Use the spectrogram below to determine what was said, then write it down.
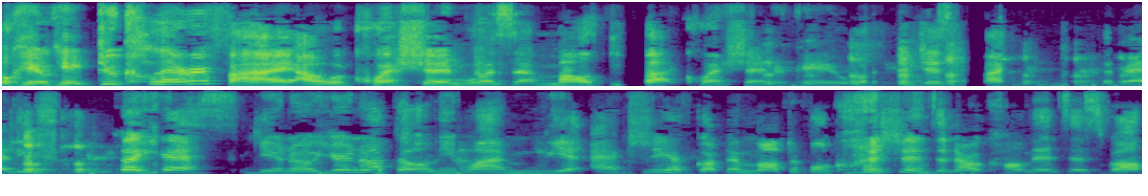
okay, okay. To clarify, our question was a multi-part question. Okay, just the rally. But yes, you know, you're not the only one. We actually have gotten multiple questions in our comments as well.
